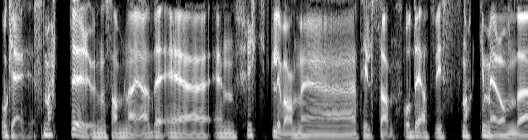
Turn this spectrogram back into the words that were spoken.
Ok, Smerter under samleie det er en fryktelig vanlig eh, tilstand. Og det at vi snakker mer om det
